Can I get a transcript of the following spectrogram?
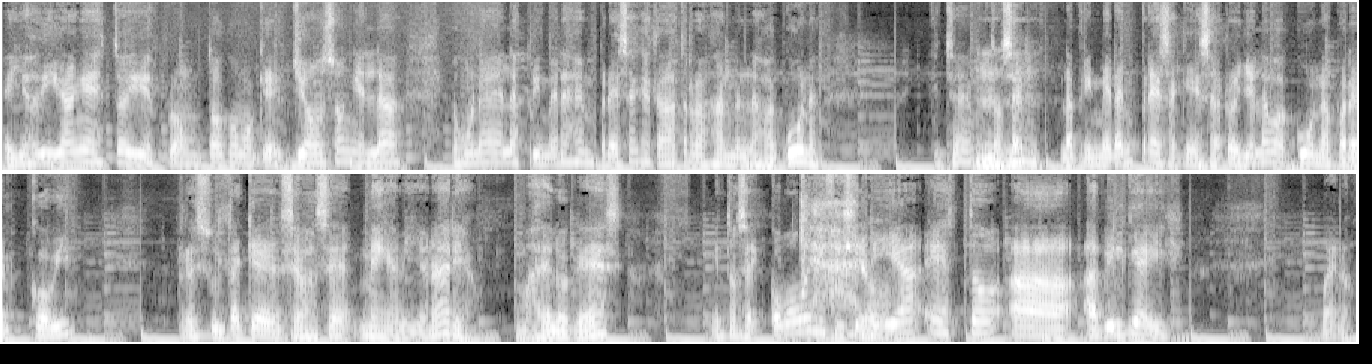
ellos digan esto y de pronto como que Johnson es, la, es una de las primeras empresas que estaba trabajando en las vacunas. Entonces, Ujú. la primera empresa que desarrolle la vacuna para el COVID resulta que se va a hacer mega millonaria, más de lo que es. Entonces, ¿cómo beneficiaría esto a, a Bill Gates? Bueno,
